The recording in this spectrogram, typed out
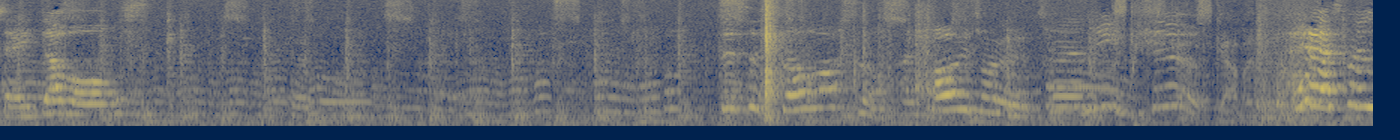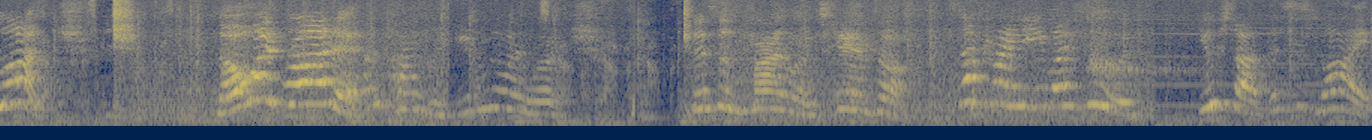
Say doubles. This is so awesome. I've always wanted twin. Me too. Hey, that's my lunch. No, I brought it. I'm hungry. Give me my lunch. This is my lunch. Hands up. Stop trying to eat my food. You stop. This is mine.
